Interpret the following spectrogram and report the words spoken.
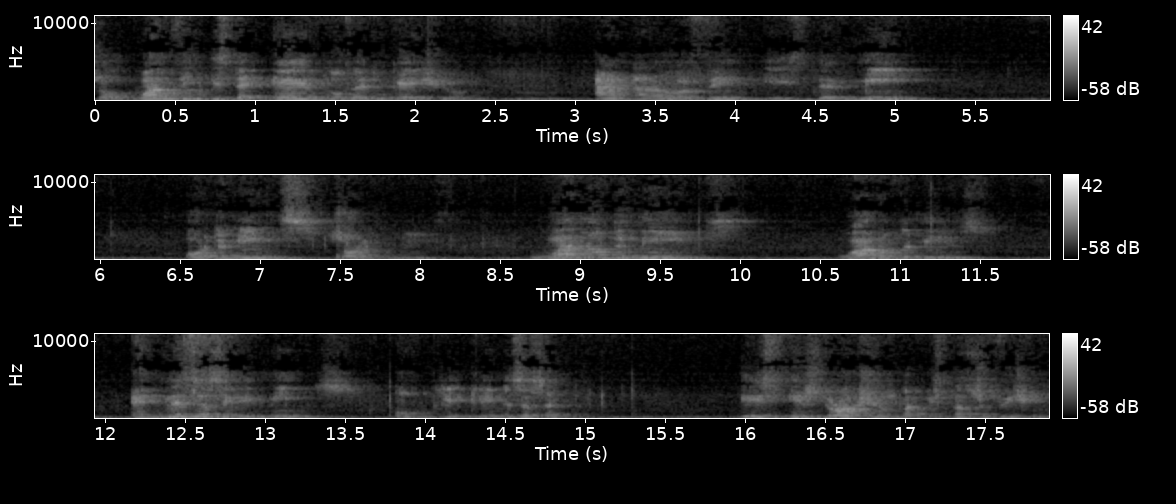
So one thing is the end of education, and another thing is the mean, or the means, sorry. One of the means, one of the means, and necessary means, completely necessary, is instruction, but it's not sufficient.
